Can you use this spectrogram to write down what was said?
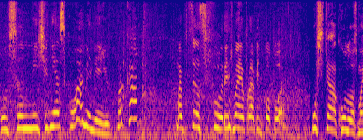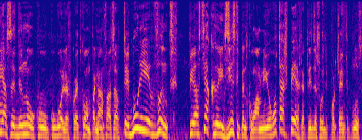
Cum sunt minciunesc oamenii. Păcat. Mai puțin să fure, mai aproape de popor. O să stea acolo, o să mai iasă din nou cu, cu Goleș, cu Company în fața tribunii, vânt pe că există pentru că oamenii, eu votat și pe ăștia, 38% plus.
